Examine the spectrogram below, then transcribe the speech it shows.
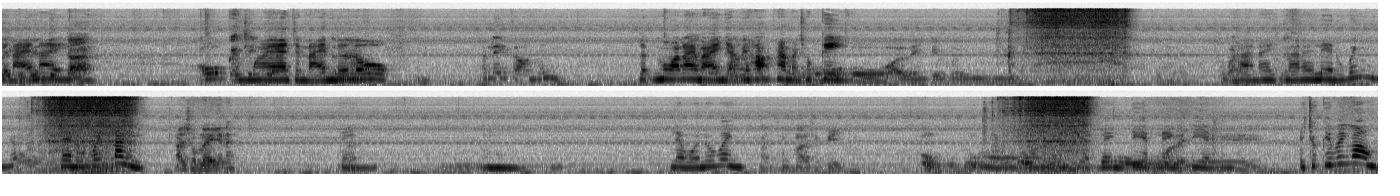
កន្លែងហ្នឹង mà chân này nữa lô. Lật mua đây mà anh giả với họ khai mà cho kỳ bà này bà này lên nó lên nó vinh ai chụp lấy cái này. Tên... Ừ. lên với nó vinh. Mà không là cho kỳ lên tiền lên tiền để chụp cái vinh không?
